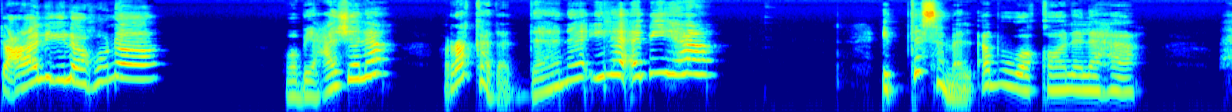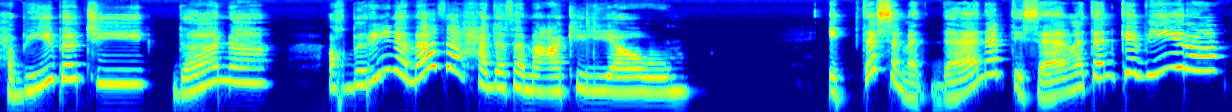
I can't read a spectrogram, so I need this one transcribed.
تعالي إلى هنا. وبعجلة ركضت دانا إلى أبيها. ابتسم الأب وقال لها حبيبتي دانا اخبرينا ماذا حدث معك اليوم؟ ابتسمت دانا ابتسامة كبيرة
